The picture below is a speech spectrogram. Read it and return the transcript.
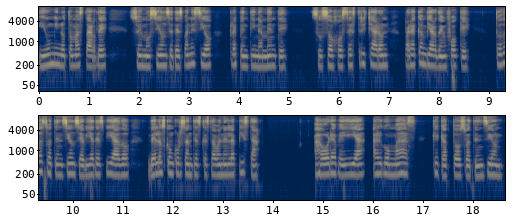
Y un minuto más tarde, su emoción se desvaneció repentinamente. Sus ojos se estrecharon para cambiar de enfoque. Toda su atención se había desviado de los concursantes que estaban en la pista. Ahora veía algo más que captó su atención.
